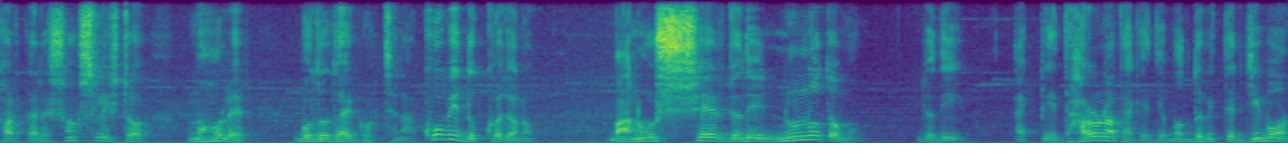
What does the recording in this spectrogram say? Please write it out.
সরকারের সংশ্লিষ্ট মহলের বোধোদয় ঘটছে না। খুবই দুঃখজনক। মানুষের যদি ন্যূনতম যদি একটি ধারণা থাকে যে মধ্যবিত্তের জীবন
